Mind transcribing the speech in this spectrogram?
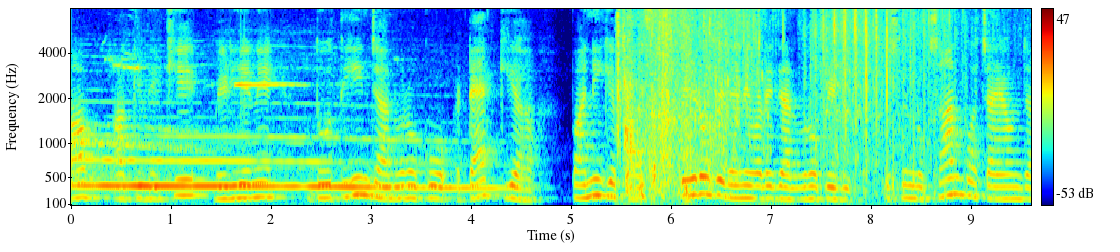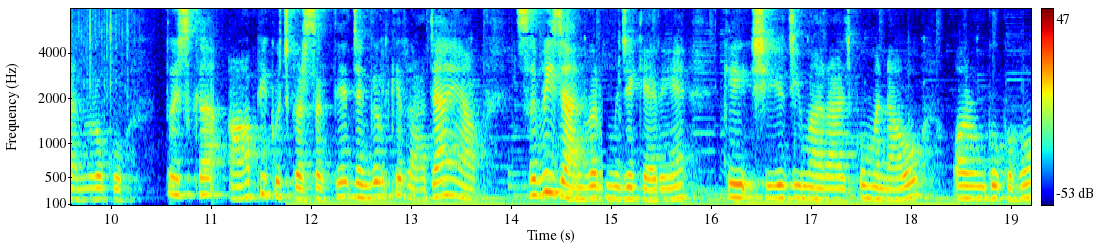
आप आके देखिए, भेड़िए ने दो तीन जानवरों को अटैक किया। पानी के पास पेड़ों पे रहने वाले जानवरों पे भी उसने नुकसान पहुँचाया उन जानवरों को। तो इसका आप ही कुछ कर सकते हैं। जंगल के राजा हैं आप। सभी जानवर मुझे कह रहे हैं कि शेर जी महाराज को मनाओ और उनको कहो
